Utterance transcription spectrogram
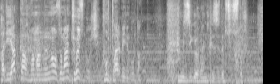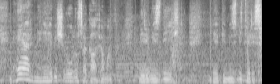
hadi yap kahramanlığını o zaman çöz bu işi. Kurtar beni buradan. Bizi gören kızı da sustur. Eğer meleğe bir şey olursa kahraman, birimiz değil, hepimiz biteriz.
